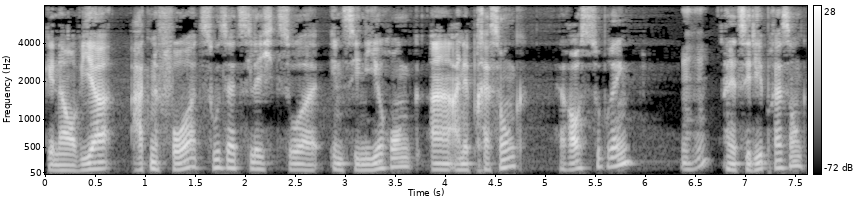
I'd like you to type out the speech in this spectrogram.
Genau, wir hatten vor, zusätzlich zur Inszenierung äh, eine Pressung herauszubringen, mhm. eine CD-Pressung,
